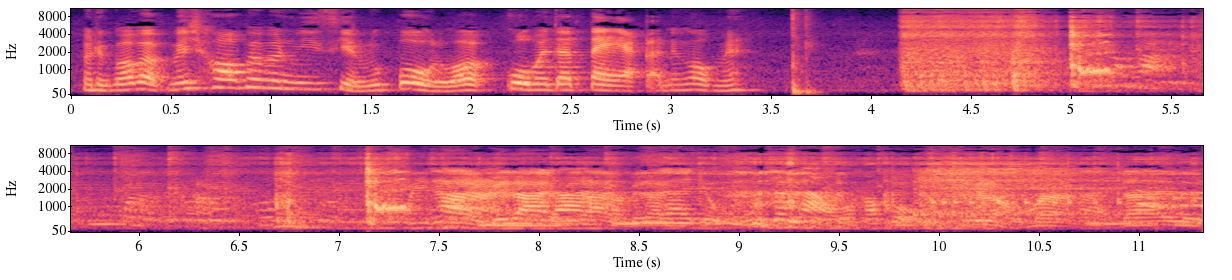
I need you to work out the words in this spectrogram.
หมายถึงว่าแบบไม่ชอบให้มันมีเสียงลูกโป่งหรือว่าแบบกลัวมันจะแตกอะนึกออกไหม ไม่ได้ไม่ได้ ไม่ได้ไม่ไม่ได้ได้เดี๋ยวกูจะเหงาครับผมเหงามากได้เลย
